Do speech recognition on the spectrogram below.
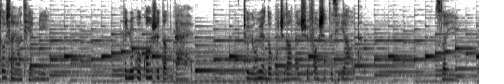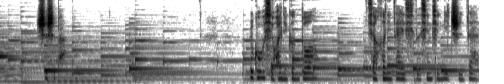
都想要甜蜜。但如果光是等待，就永远都不知道那是否是自己要的。所以。试试吧。如果我喜欢你更多，想和你在一起的心情一直在，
